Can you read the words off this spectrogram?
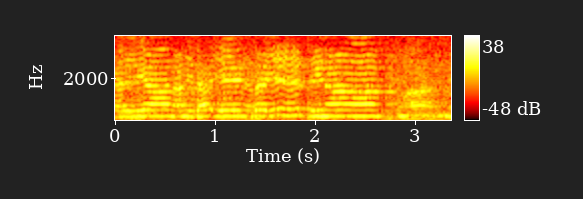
कल्याणनिधये निधये दिनां समानं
